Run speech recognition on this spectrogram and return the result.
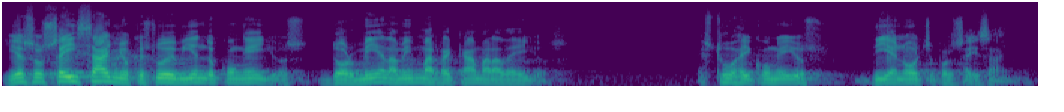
Y esos seis años que estuve viviendo con ellos, dormí en la misma recámara de ellos. Estuve ahí con ellos día y noche por seis años.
